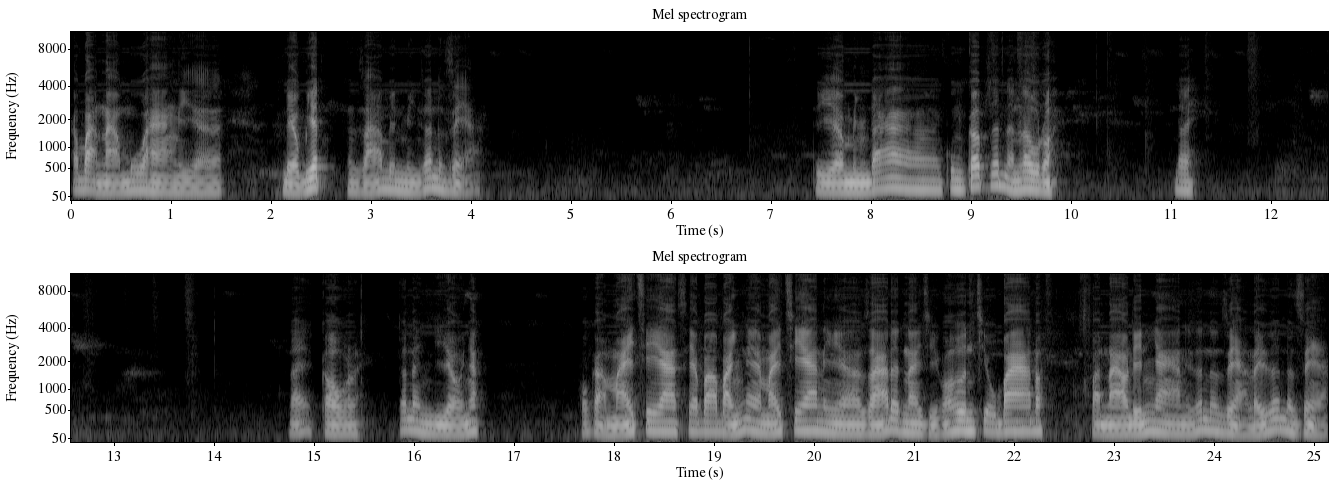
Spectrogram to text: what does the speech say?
Các bạn nào mua hàng thì uh, đều biết giá bên mình rất là rẻ. Thì uh, mình đã cung cấp rất là lâu rồi. Đây. Đấy cầu này rất là nhiều nhá. Có cả mái che xe ba bánh này mái che này giá đợt này chỉ có hơn triệu ba thôi. Bạn nào đến nhà thì rất là rẻ lấy rất là rẻ.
